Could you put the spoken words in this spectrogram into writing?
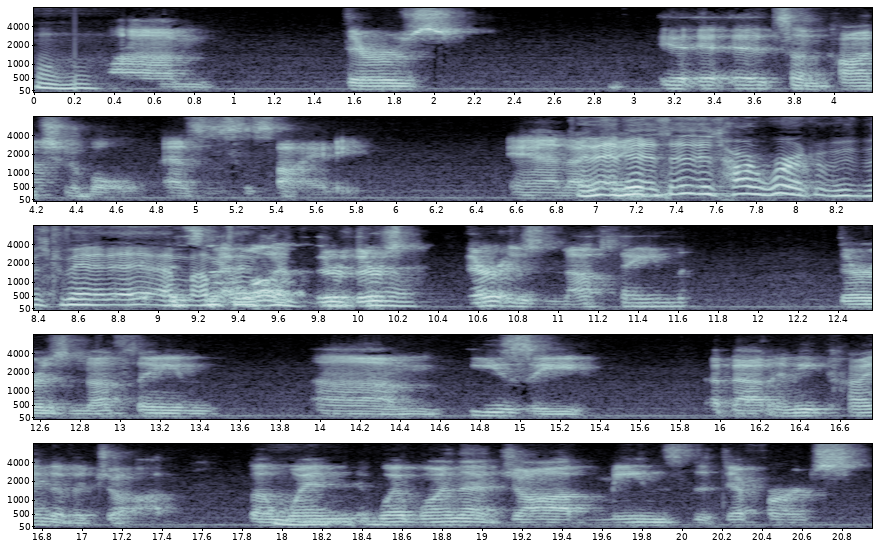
Mhm. Um, there's, it, it- it's unconscionable as a society. And I And, and it's, it's hard work, Mr. Van. I'm, I'm not- well, there, yeah. there's there is nothing there is nothing um, easy about any kind of a job. But when, when when that job means the difference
